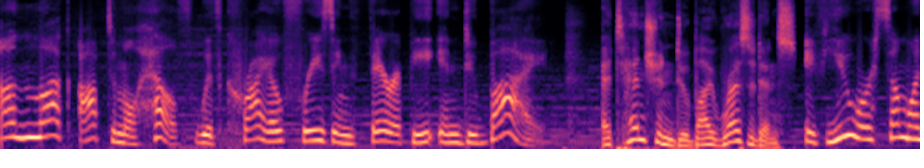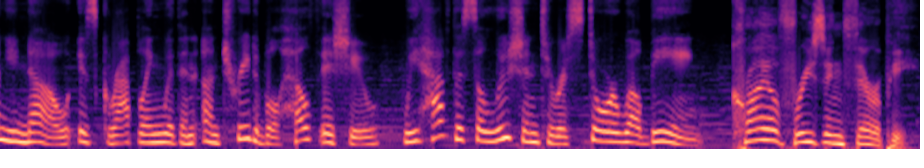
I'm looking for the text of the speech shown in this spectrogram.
Unlock optimal health with cryo-freezing therapy in Dubai. Attention Dubai residents, If you or someone you know is grappling with an untreatable health issue, we have the solution to restore well-being. cryo-freezing therapy.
